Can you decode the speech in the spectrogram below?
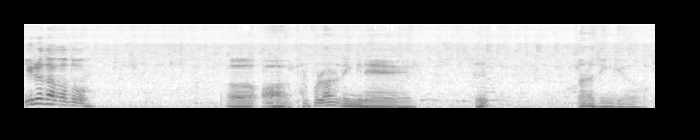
이러다가도 어, 아, 펄펄 날아댕기네 응? 날아댕겨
